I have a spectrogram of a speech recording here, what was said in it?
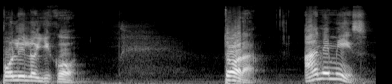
πολύ λογικό. Τώρα, αν εμείς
